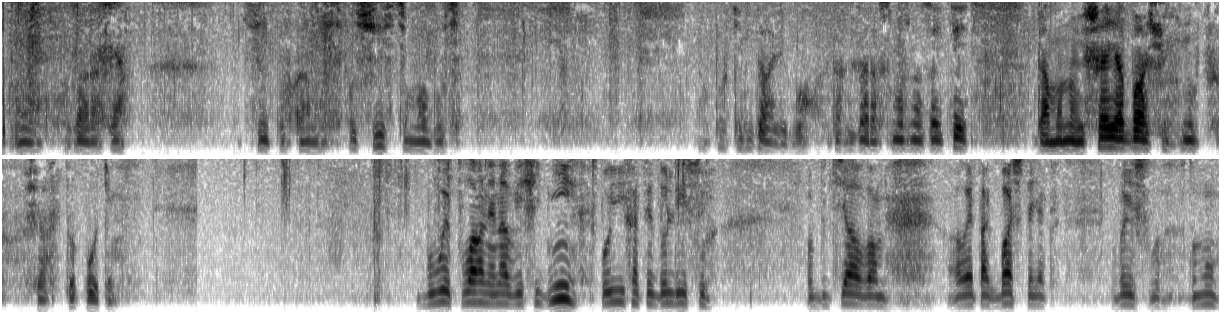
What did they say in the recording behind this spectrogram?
О, зараз я ці почистю, мабуть. потім далі, бо так зараз можна зайти. Там воно і ще я бачу. Ну, зараз то потім. Були плани на вихідні поїхати до лісу. Обіцяв вам. Але так бачите, як вийшло. Тому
